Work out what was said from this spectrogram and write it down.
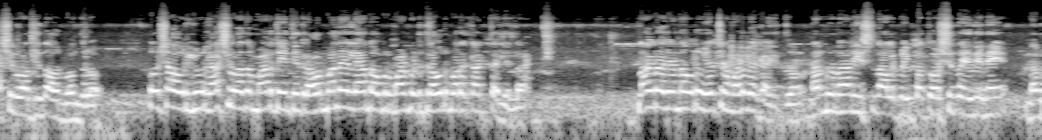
ಆಶೀರ್ವಾದದಿಂದ ಅವ್ರು ಬಂದರು. ಬಹುಶಃ ಅವ್ರಿಗೆ ಇವ್ರಿಗೆ ಆಶೀರ್ವಾದ ಮಾಡದೇ ಇದ್ದಿದ್ರೆ ಅವ್ರ ಮನೆಯಲ್ಲಿ ಏನೋ ಒಬ್ರು ಮಾಡಿಬಿಟ್ಟಿದ್ರೆ ಅವ್ರು ಬರೋಕ್ಕಾಗ್ತಾ ಇರಲಿಲ್ಲ. ಅವರು ಯೋಚನೆ ಮಾಡಬೇಕಾಗಿತ್ತು. ನಾನು ನಾನು ಇಷ್ಟು ನಾಲ್ಕು ಇಪ್ಪತ್ತು ವರ್ಷದಿಂದ ಇದ್ದೀನಿ. ನಾನು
